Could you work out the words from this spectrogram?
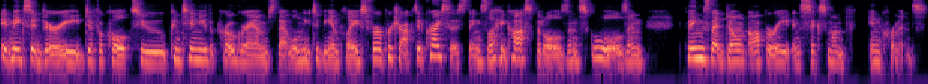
It makes it very difficult to continue the programs that will need to be in place for a protracted crisis, things like hospitals and schools and things that don't operate in six month increments.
